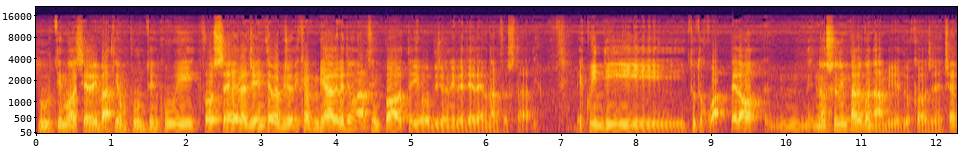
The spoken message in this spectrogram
L'ultimo, si è arrivati a un punto in cui forse la gente aveva bisogno di cambiare, vedere un altro import e io avevo bisogno di vedere un altro stadio. E quindi tutto qua, però non sono imparagonabili le due cose, cioè,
